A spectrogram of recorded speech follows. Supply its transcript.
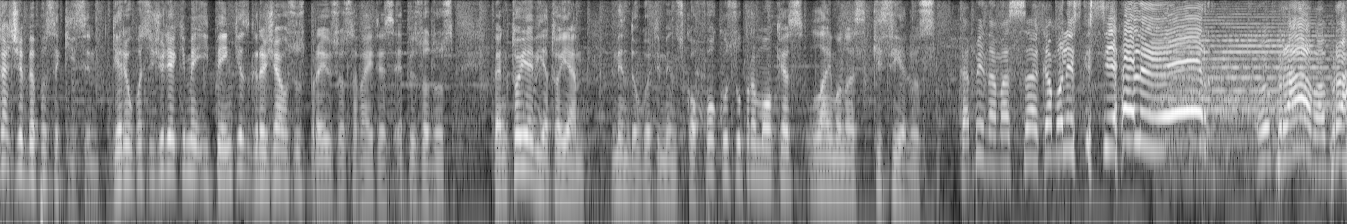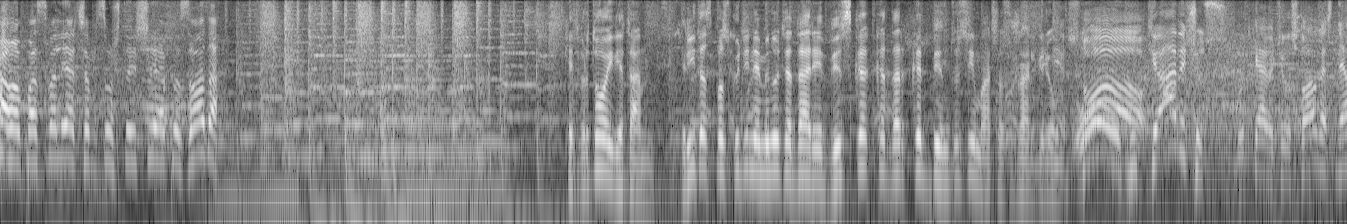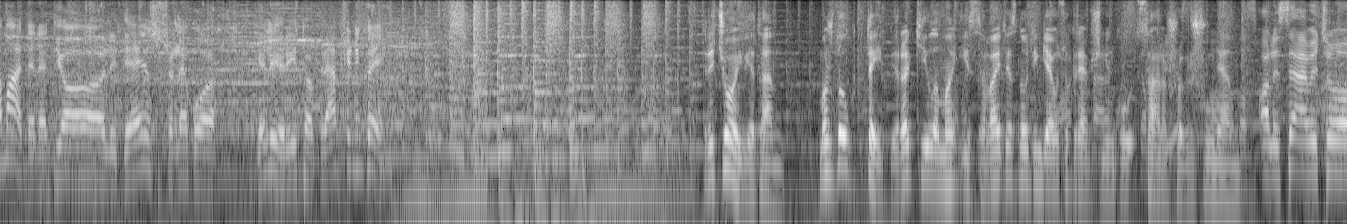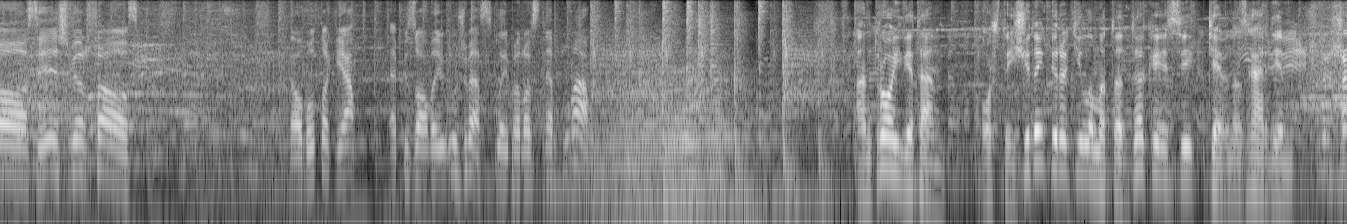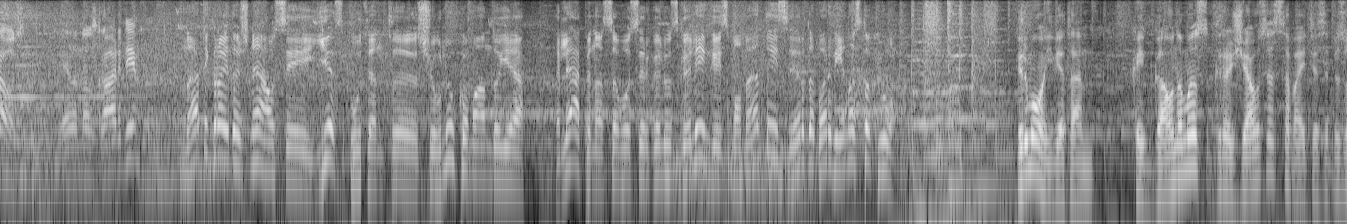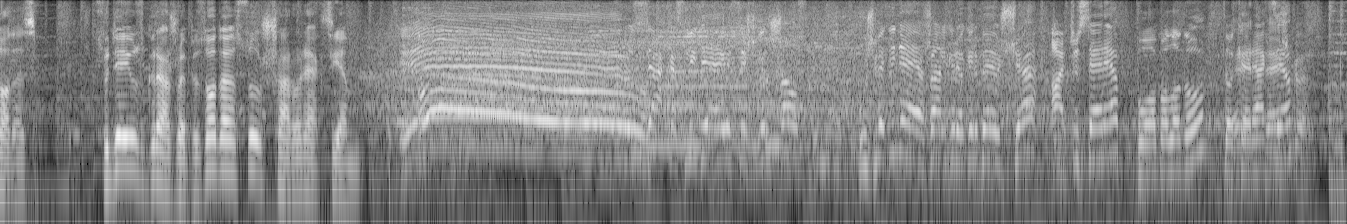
Ką čia be pasakysim? Geriau pasižiūrėkime į penkis gražiausius praėjusios savaitės epizodus. Penktoje vietoje Mindaugo Timinsko fokusų pramokęs Laimonas Kisėlius. Kabinamas kamuolys Kisėlį ir bravo, bravo pasvaliečiams už tai šį epizodą. Ketvirtoji vieta. Rytas paskutinę minutę darė viską, kad dar kabintųsi į mačą su Žalgiriu. O, Butkevičius. Butkevičiaus stogas nematė, net jo lydėjus, šalia buvo keli ryto krepšininkai. Trečioji vieta. Maždaug taip yra kylama į savaitės naudingiausių krepšininkų sąrašo viršūnę. Alisevičius iš viršaus. Galbūt tokie epizodai užves Klaipėdos Neptūną. Antroji vieta. O štai šitaip yra kylama tada, kai esi Kevinas Hardy. Iš viršaus. Evanas Hardy. Na tikrai dažniausiai jis būtent Šiaulių komandoje lepina savo sirgalius galingais momentais ir dabar vienas tokių. Pirmoji vieta. Kaip gaunamas gražiausias savaitės epizodas. Sudėjus gražų epizodą su Šaro reakcija. Iš viršaus. Užvedinėja Žalgirio gerbėjus čia. Ačiū serija, buvo malonu. Tokia reakcija. Aišku,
